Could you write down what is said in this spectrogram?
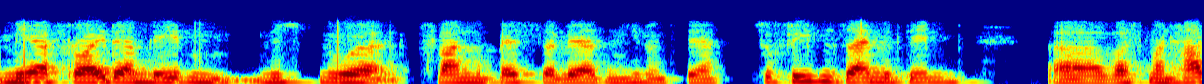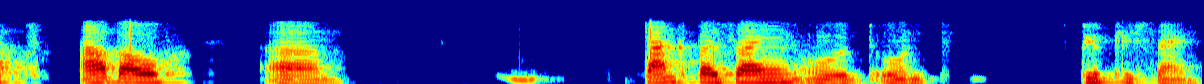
mehr Freude am Leben, nicht nur Zwang, besser werden hin und her. Zufrieden sein mit dem, äh, was man hat, aber auch äh, dankbar sein und, und glücklich sein.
